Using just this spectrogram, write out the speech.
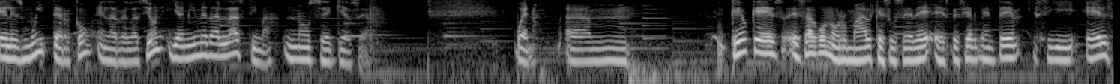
Él es muy terco en la relación y a mí me da lástima. No sé qué hacer. Bueno, creo que es, es algo normal que sucede, especialmente si él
